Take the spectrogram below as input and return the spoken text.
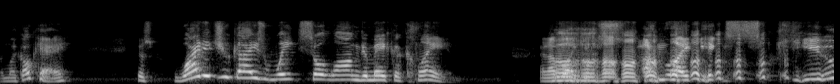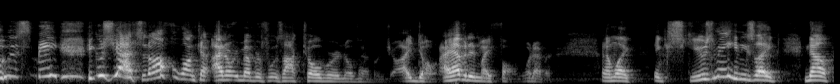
I'm like, okay. He goes, why did you guys wait so long to make a claim? And I'm like, I'm like, excuse me? He goes, yeah, it's an awful long time. I don't remember if it was October or November, I don't. I have it in my phone, whatever. And I'm like, excuse me? And he's like, now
